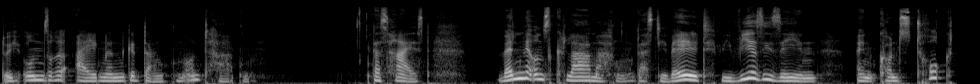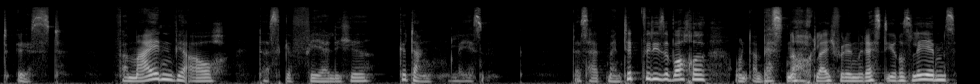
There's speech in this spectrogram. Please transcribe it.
durch unsere eigenen Gedanken und Taten. Das heißt, wenn wir uns klar machen, dass die Welt, wie wir sie sehen, ein Konstrukt ist, vermeiden wir auch das gefährliche Gedankenlesen. Deshalb mein Tipp für diese Woche und am besten auch gleich für den Rest Ihres Lebens.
